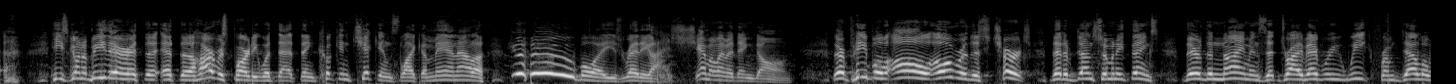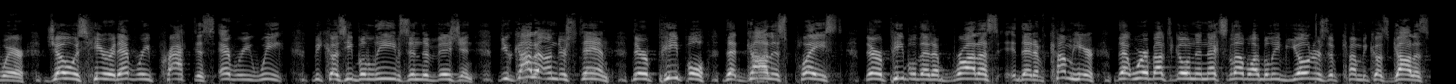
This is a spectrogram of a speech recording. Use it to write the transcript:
he's going to be there at the at the harvest party with that thing, cooking chickens like a man out of yoo boy. He's ready. Ah, shamalama ding dong. There are people all over this church that have done so many things. They're the Nymans that drive every week from Delaware. Joe is here at every practice every week because he believes in the vision. You got to understand there are people that God has placed. There are people that have brought us, that have come here, that we're about to go in the next level. I believe Yoders have come because God has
